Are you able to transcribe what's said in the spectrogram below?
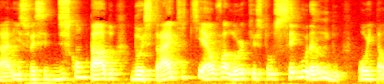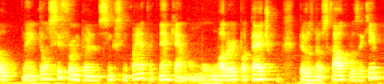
Tá? Isso vai ser descontado do strike, que é o valor que eu estou segurando o Itaú. Né? Então, se for em torno de 5,50, né, que é um, um valor hipotético pelos meus cálculos aqui,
